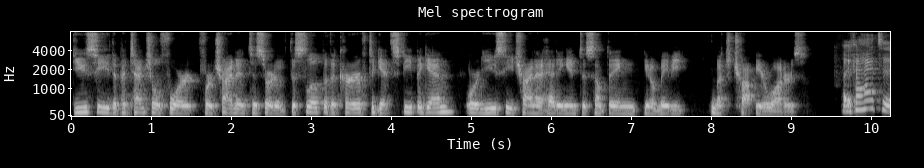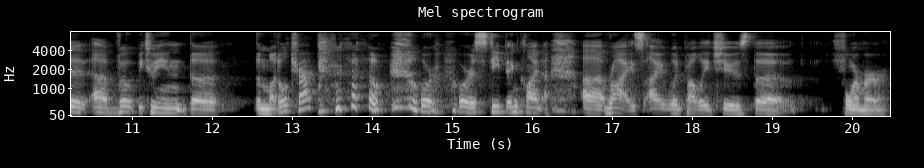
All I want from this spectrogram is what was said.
do you see the potential for for china to sort of the slope of the curve to get steep again? Or do you see china heading into something you know maybe much choppier waters? If i had to uh, vote between the the muddle trap or or a steep incline uh, rise i would probably choose the former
